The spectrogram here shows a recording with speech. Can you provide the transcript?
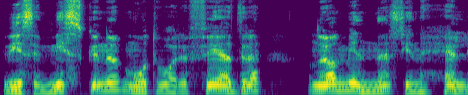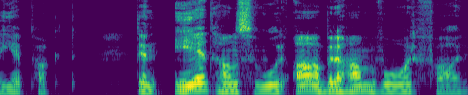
Vise miskunne mot våre fedre når han minnes sin hellige pakt, den ed han svor Abraham, vår far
